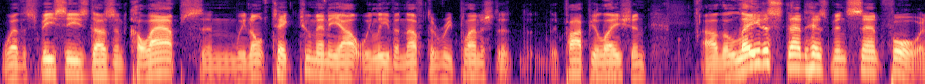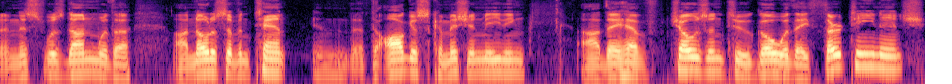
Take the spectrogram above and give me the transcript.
where the species doesn't collapse and we don't take too many out, we leave enough to replenish the, the population. Uh, the latest that has been sent forward, and this was done with a, a notice of intent in the, the August commission meeting Uh, they have chosen to go with a 13 inch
